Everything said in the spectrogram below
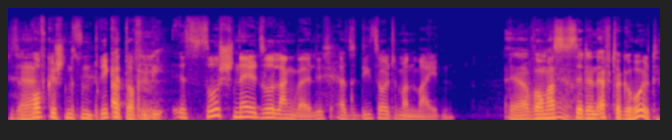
diese aufgeschnittenen Drehkartoffel, die ist so schnell so langweilig, also die sollte man meiden. Ja, warum hast du es dir denn öfter geholt?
